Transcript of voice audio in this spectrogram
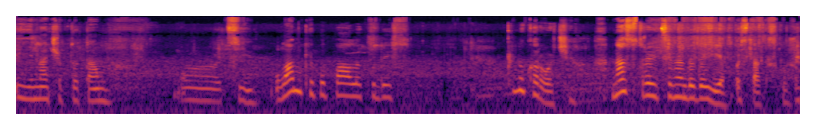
І начебто там о, ці уламки попали кудись. Ну, коротше, настрою це не додає, ось так скажу.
